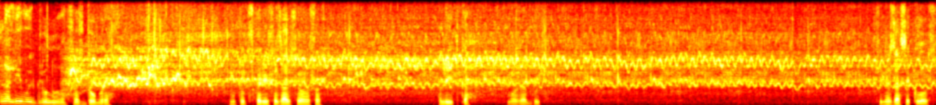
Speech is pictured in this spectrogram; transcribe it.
на лівий клюнуло щось добре. Ну тут скоріше за всього, що плітка може бути. Чи не засіклось?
